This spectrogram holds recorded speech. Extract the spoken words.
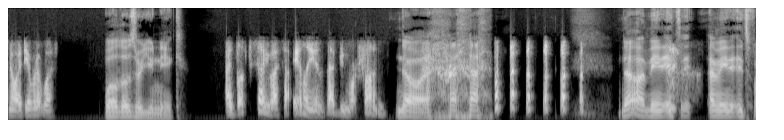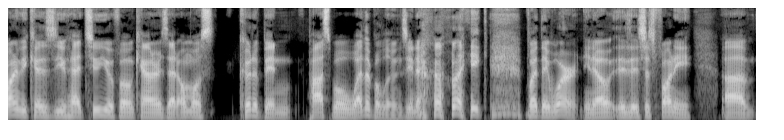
No idea what it was. Well, those are unique. I'd love to tell you I saw aliens. That'd be more fun. No, no. I mean, it's. It, I mean, it's funny because you had two UFO encounters that almost could have been possible weather balloons. You know, like, but they weren't. You know, it's, it's just funny. Um,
